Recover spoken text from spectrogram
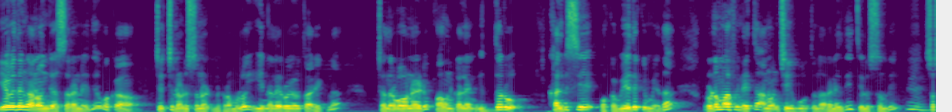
ఏ విధంగా అనౌన్స్ చేస్తారు అనేది ఒక చర్చ నడుస్తున్నటువంటి క్రమంలో ఈ నెల ఇరవయో తారీఖున చంద్రబాబు నాయుడు పవన్ కళ్యాణ్ ఇద్దరు కలిసే ఒక వేదిక మీద రుణమాఫీని అయితే అనౌన్స్ చేయబోతున్నారు అనేది తెలుస్తుంది. సో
